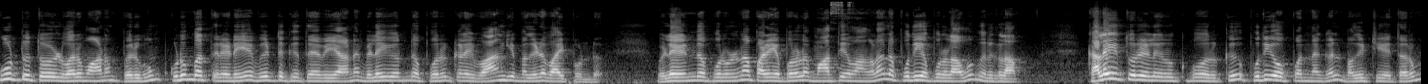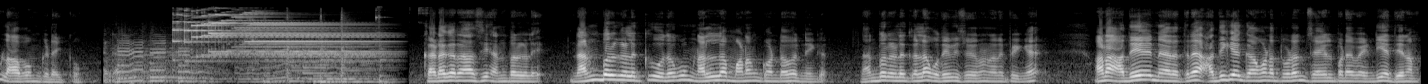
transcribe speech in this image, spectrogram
கூட்டு தொழில் வருமானம் பெருகும். குடும்பத்தினிடையே வீட்டுக்கு தேவையான விலையுயர்ந்த பொருட்களை வாங்கி மகிழ வாய்ப்புண்டு. விலையுயர்ந்த பொருள்னால் பழைய பொருளை மாற்றி வாங்கலாம் இல்லை புதிய பொருளாகவும் இருக்கலாம். கலைத்துறையில் இருப்போருக்கு புதிய ஒப்பந்தங்கள் மகிழ்ச்சியை தரும் லாபம் கிடைக்கும். கடகராசி அன்பர்களே நண்பர்களுக்கு உதவும் நல்ல மனம் கொண்டவர் நீங்கள். நண்பர்களுக்கெல்லாம் உதவி செய்யணும்னு நினைப்பீங்க. ஆனால் அதே நேரத்தில் அதிக கவனத்துடன் செயல்பட வேண்டிய தினம்.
